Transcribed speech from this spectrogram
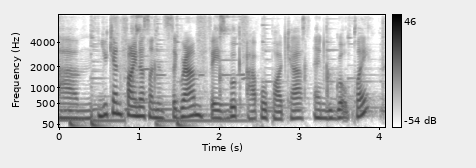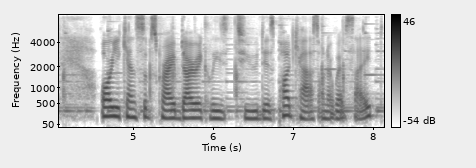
Um, you can find us on Instagram, Facebook, Apple Podcast, and Google Play or you can subscribe directly to this podcast on our website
